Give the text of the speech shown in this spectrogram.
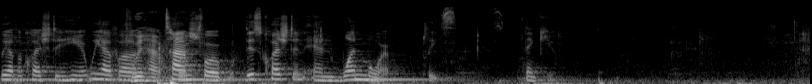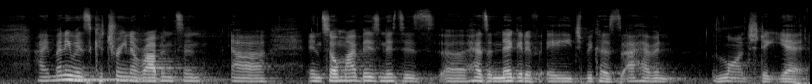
We have a question here. We have, uh, We have a time question. for this question and one more, please. Thank you. Hi, my name is Katrina Robinson, uh, and so my business is, uh, has a negative age because I haven't launched it yet.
